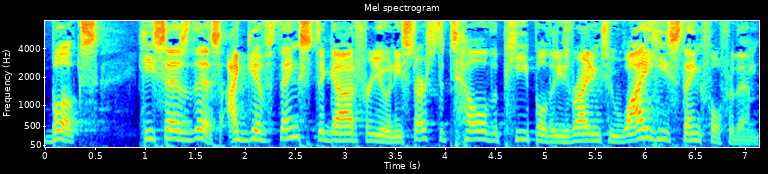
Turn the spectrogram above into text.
books. He says this I give thanks to God for you. And he starts to tell the people that he's writing to why he's thankful for them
